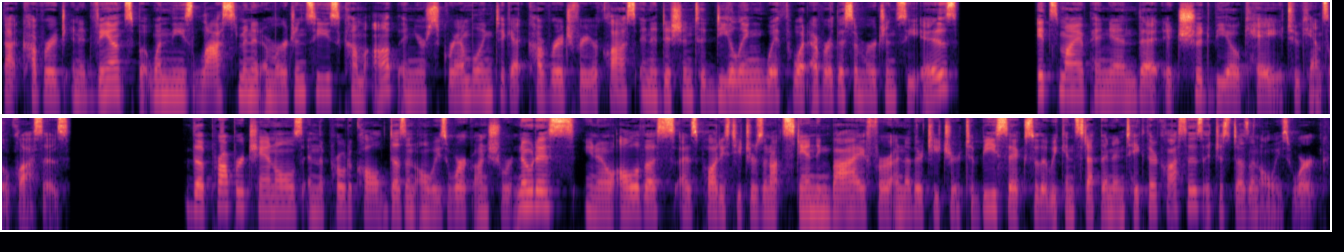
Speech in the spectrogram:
that coverage in advance. But when these last minute emergencies come up and you're scrambling to get coverage for your class, in addition to dealing with whatever this emergency is, it's my opinion that it should be okay to cancel classes the proper channels and the protocol doesn't always work on short notice. You know, all of us as Pilates teachers are not standing by for another teacher to be sick so that we can step in and take their classes. It just doesn't always work.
